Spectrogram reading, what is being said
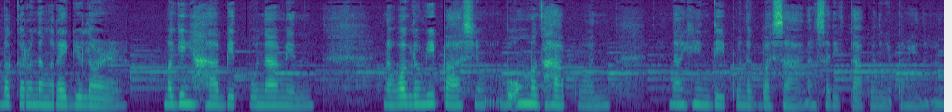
magkaroon ng regular, maging habit po namin na huwag lumipas yung buong maghapon na hindi po nagbasa ng salita po ninyo, Panginoon.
